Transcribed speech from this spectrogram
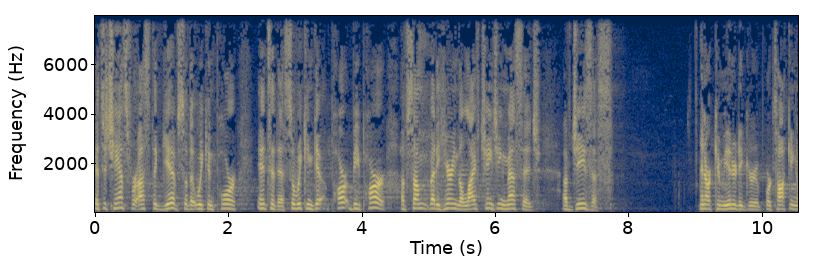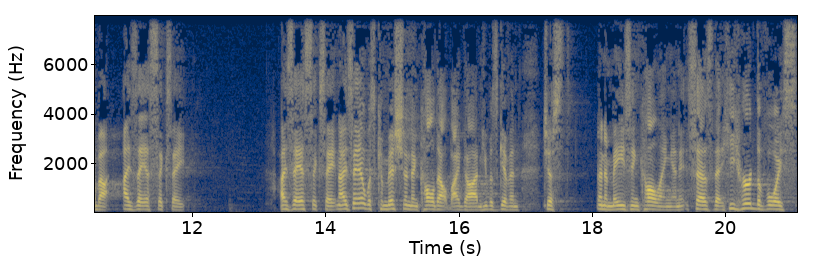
It's a chance for us to give so that we can pour into this, so we can get part, be part of somebody hearing the life changing message of Jesus. In our community group, we're talking about Isaiah 6 8. Isaiah 6 8. And Isaiah was commissioned and called out by God, and he was given just an amazing calling. And it says that he heard the voice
